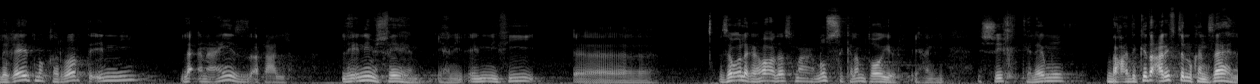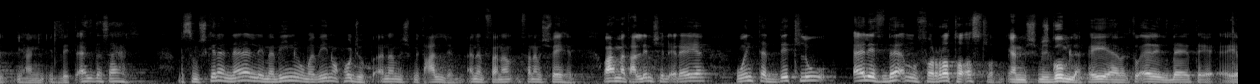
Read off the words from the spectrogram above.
لغاية ما قررت إني لا أنا عايز أتعلم. لأني مش فاهم. يعني إني في آه زي ما بقول لك أنا بقعد أسمع نص كلام طاير. يعني الشيخ كلامه بعد كده عرفت إنه كان سهل. يعني اللي اتقال ده سهل. بس المشكلة إن أنا اللي ما بيني وما بينه حجب. أنا مش متعلم. أنا فانا فانا مش فاهم. واحد ما اتعلمش القراية وأنت اديت له ألف باء مفرطة أصلا. يعني مش مش جملة. هي مكتوب ألف باء هي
